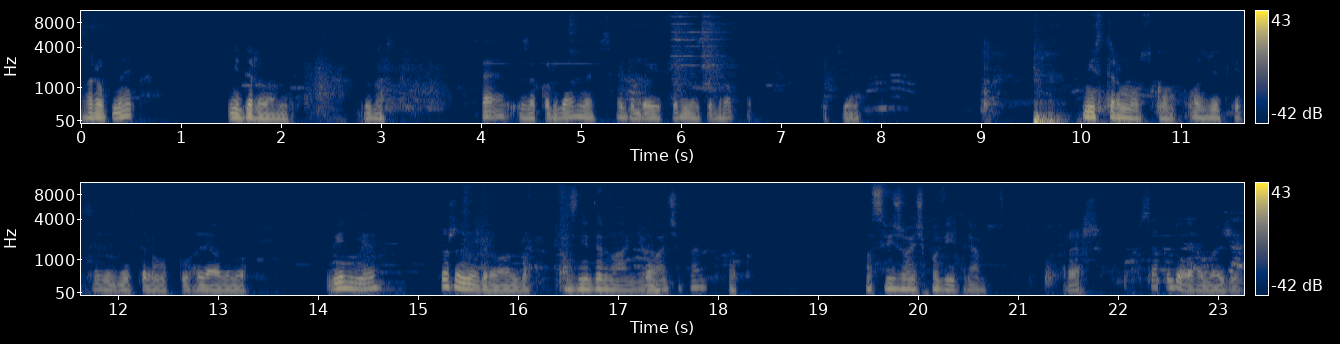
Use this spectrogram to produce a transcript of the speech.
Виробник Нідерланди. Будь ласка. Все закордонне, все любої фірми з Європи. Тут є. Містер Мускул. О, звідки це містер Мускул? Глянемо. Він є теж Нідерланди. з Нідерландів, бачите? Освіжувач повітря. фреш. Все по долару майже.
